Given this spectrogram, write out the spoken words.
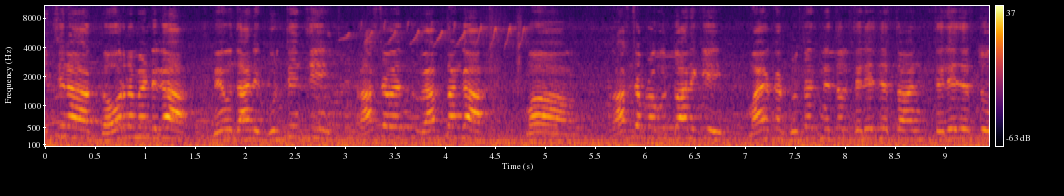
ఇచ్చిన గవర్నమెంట్గా మేము దాన్ని గుర్తించి రాష్ట్ర వ్యాప్తంగా మా రాష్ట్ర ప్రభుత్వానికి మా యొక్క కృతజ్ఞతలు తెలియజేస్తామని తెలియజేస్తూ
